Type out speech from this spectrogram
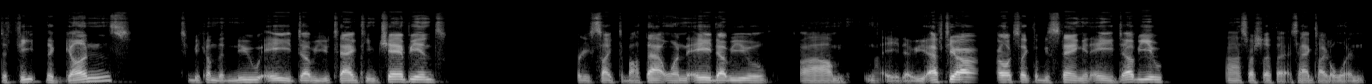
defeat the Guns to become the new AEW Tag Team Champions. Pretty psyched about that one. AEW, um, not AEW, FTR looks like they'll be staying in AEW, uh, especially if that tag title win.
